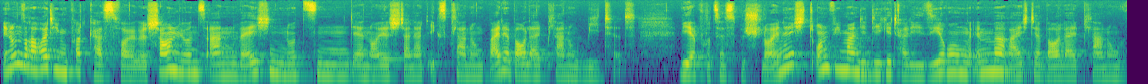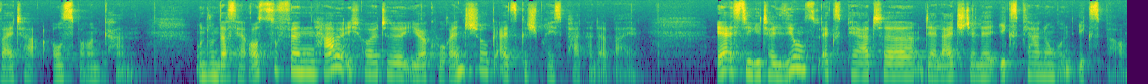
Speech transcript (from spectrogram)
In unserer heutigen Podcast-Folge schauen wir uns an, welchen Nutzen der neue Standard X-Planung bei der Bauleitplanung bietet, wie er Prozesse beschleunigt und wie man die Digitalisierung im Bereich der Bauleitplanung weiter ausbauen kann. Und um das herauszufinden, habe ich heute Jörg Horentschuk als Gesprächspartner dabei. Er ist Digitalisierungsexperte der Leitstelle X-Planung und X-Bau.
